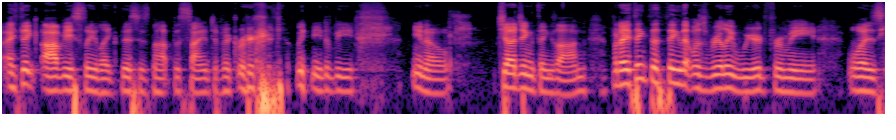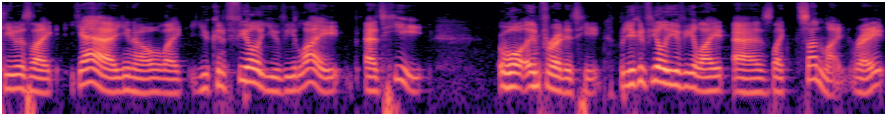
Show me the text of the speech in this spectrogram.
I think obviously like this is not the scientific rigor that we need to be you know judging things on. But i think the thing that was really weird for me was he was like yeah you know like you can feel uv light as heat. Well infrared is heat but you can feel uv light as like sunlight right?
